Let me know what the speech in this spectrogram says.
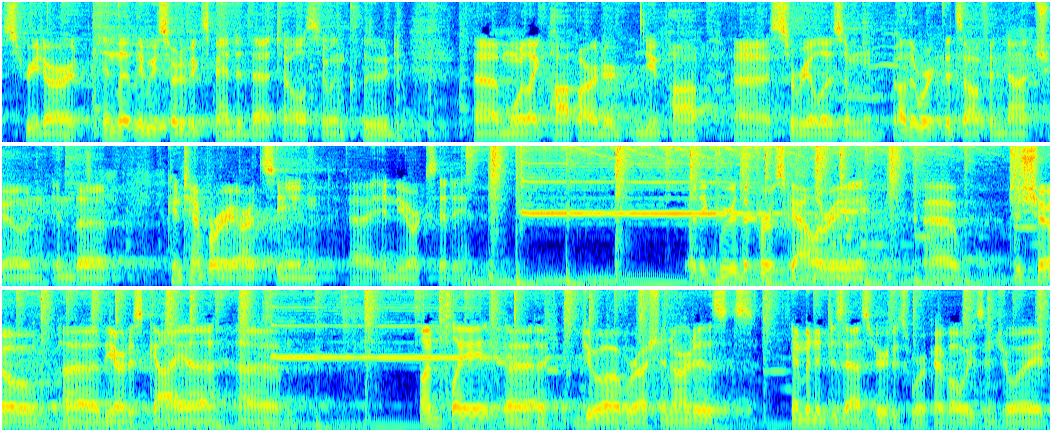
street art, and lately we sort of expanded that to also include uh, more like pop art or new pop, uh, surrealism, other work that's often not shown in the contemporary art scene uh, in New York City. I think we were the first gallery uh, to show uh, the artist Gaia um, Unplay, uh, a duo of Russian artists. Imminent Disaster, whose work I've always enjoyed.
